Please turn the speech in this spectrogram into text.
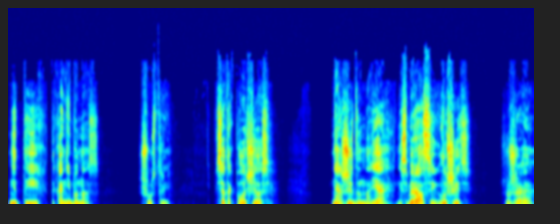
Не ты их, так они бы нас». Шустрый. «Все так получилось. Неожиданно. Я не собирался их глушить». Чужая.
